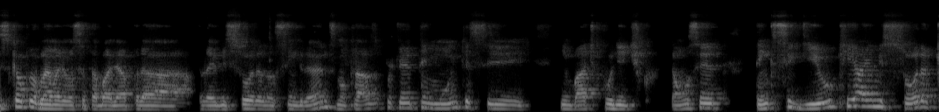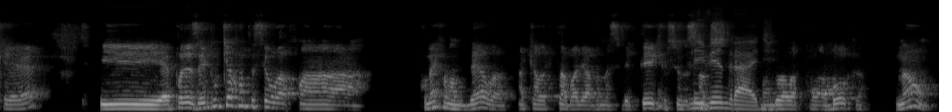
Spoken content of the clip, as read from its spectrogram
Isso que é o problema de você trabalhar para emissoras assim grandes, no caso, porque tem muito esse embate político. Então você tem que seguir o que a emissora quer. E é, por exemplo, o que aconteceu lá com a. Como é que é o nome dela? Aquela que trabalhava no SBT, que o Silvio Lívia Santos Andrade. mandou ela calar a boca? Não.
